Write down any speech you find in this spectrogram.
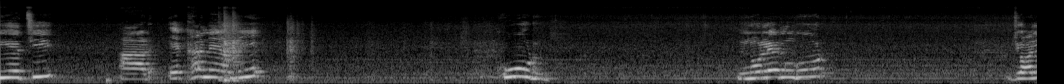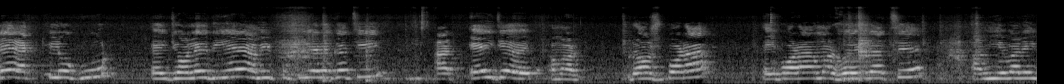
দিয়েছি। আর এখানে আমি গুড় নলেন গুড়, জলে এক কিলো গুড়, এই জলে দিয়ে আমি ফুটিয়ে রেখেছি। আর এই যে আমার রস বড়া, এই বড়া আমার হয়ে গেছে। আমি এবার এই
